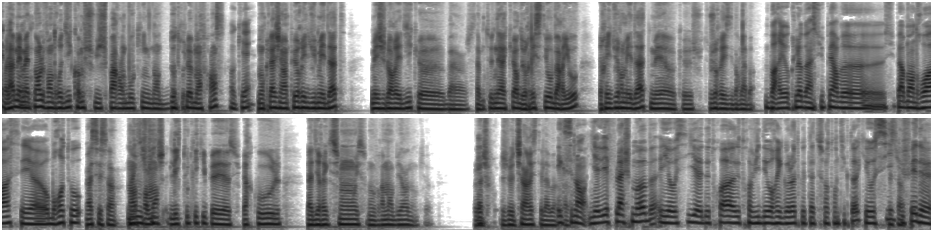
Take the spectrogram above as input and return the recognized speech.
Voilà, mais maintenant le vendredi, comme je suis, je pars en booking dans d'autres clubs en France. Ok. Donc là, j'ai un peu réduit mes dates, mais je leur ai dit que ben, ça me tenait à cœur de rester au barrio, réduire mes dates, mais euh, que je suis toujours résident là-bas. Barrio Club, un superbe, euh, superbe endroit. C'est euh, au Broto. Ouais, c'est ça. Non, Magnifique. vraiment, je- les- toute l'équipe est super cool. La direction, ils sont vraiment bien. Donc, je, je tiens à rester là-bas. Excellent. Il y a des flash mobs. Il y a aussi euh, deux trois, deux, trois vidéos rigolotes que tu as sur ton TikTok. Et aussi, tu fais de.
